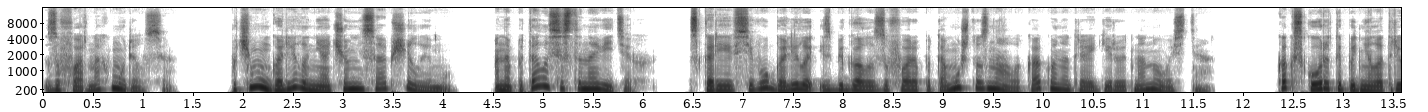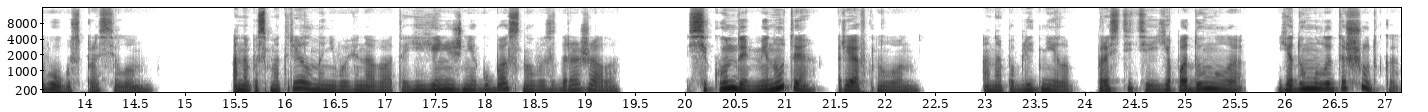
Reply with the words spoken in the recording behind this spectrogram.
Зуфар нахмурился. Почему Галила ни о чем не сообщила ему? Она пыталась остановить их. Скорее всего, Галила избегала Зуфара потому, что знала, как он отреагирует на новости. «Как скоро ты подняла тревогу?» — спросил он. Она посмотрела на него виновато, ее нижняя губа снова задрожала. «Секунды? Минуты?» — рявкнул он. Она побледнела. «Простите, я подумала... Я думала, это шутка».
